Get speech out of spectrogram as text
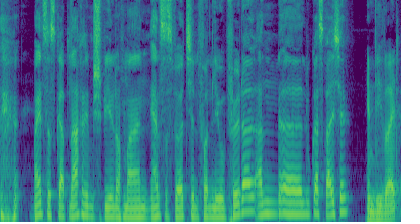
Meinst du, es gab nach dem Spiel nochmal ein ernstes Wörtchen von Leo Pöderl an äh, Lukas Reichel? Inwieweit?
